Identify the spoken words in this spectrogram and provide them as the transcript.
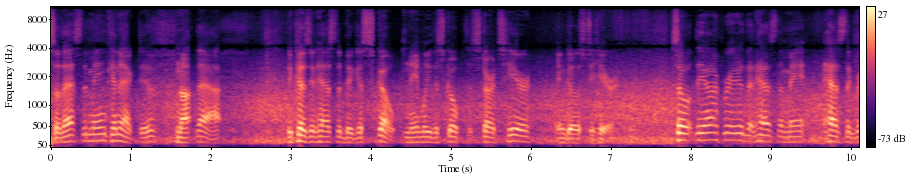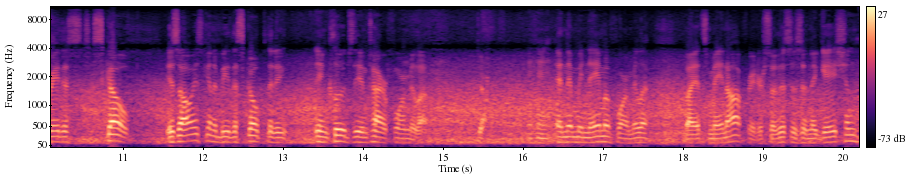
So that's the main connective, not that, because it has the biggest scope, namely the scope that starts here and goes to here. So the operator that has the has the greatest scope is always going to be the scope that in- includes the entire formula. Yeah. Mhm. And then we name a formula by its main operator. So this is a negation.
